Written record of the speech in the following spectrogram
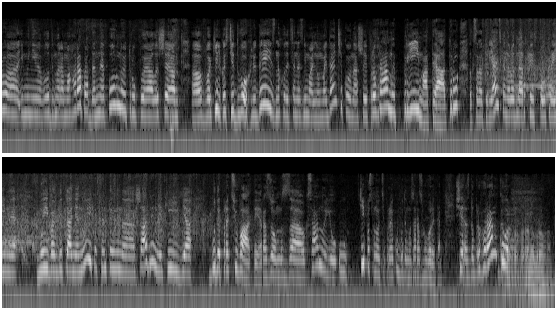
е, імені Володимира Магара, правда, не повною трупою, а лише е, в кількості двох людей знаходиться на знімальному майданчику нашої програми Пріма театру. Оксана Тур'янська, народна артистка України. Мої вам вітання. Ну і Костянтин е, Шадрін, який буде працювати разом з Оксаною у тій постановці, про яку будемо зараз говорити. Ще раз доброго ранку. Доброго ранку.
